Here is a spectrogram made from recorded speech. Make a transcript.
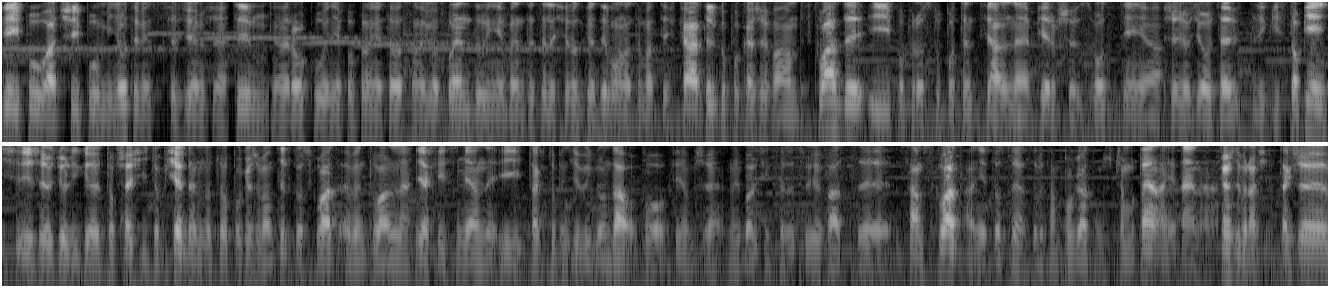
2,5 a 3,5 minuty, więc stwierdziłem, że w tym roku nie popełnię tego samego błędu i nie będę tyle się rozgadywał na temat tych kart, tylko pokażę Wam składy i po prostu potencjalne pierwsze wzmocnienia, jeżeli chodzi o te ligi 105, jeżeli chodzi o ligę top 6 i top 7, no to pokażę Wam tylko skład, ewentualne jakieś zmiany i tak to będzie wyglądało, bo wiem, że najbardziej interesuje Was e, sam skład, a nie to, co ja sobie tam pogadam, że czemu ten, a nie ten. W każdym razie, także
